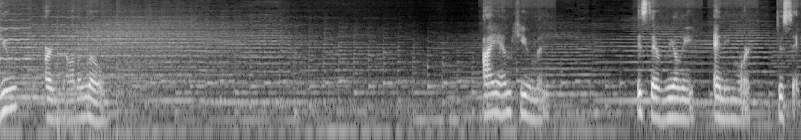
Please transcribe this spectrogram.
you are not alone. I am human. Is there really any more to say?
